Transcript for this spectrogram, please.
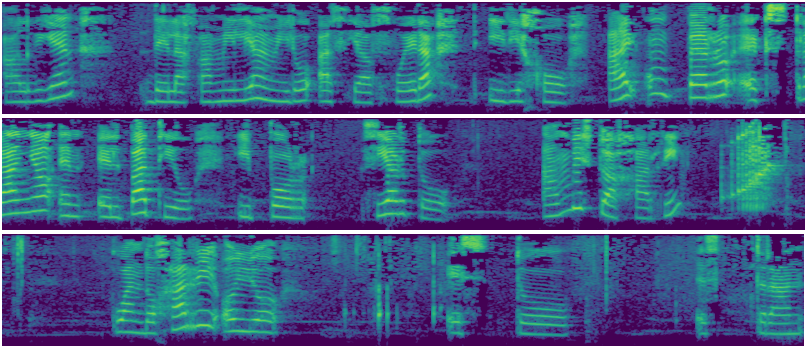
alguien de la familia miró hacia afuera y dijo, hay un perro extraño en el patio y por cierto, ¿han visto a Harry? Cuando Harry oyó esto extraño,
